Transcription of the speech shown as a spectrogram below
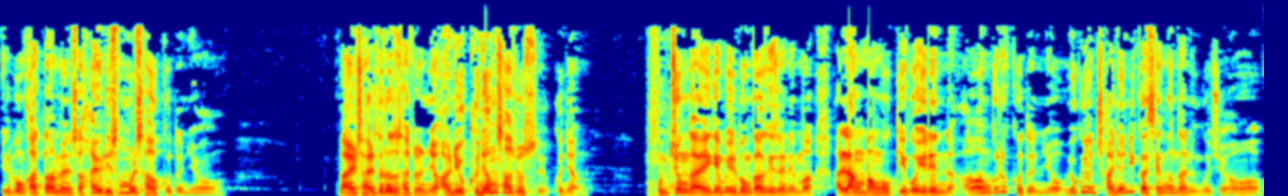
일본 갔다 오면서 하율이 선물 사왔거든요. 말 잘 들어서 사줬냐? 아니요, 그냥 사줬어요. 그냥. 엄청 나에게 뭐 일본 가기 전에 막 알랑방구 끼고 이랬나? 아, 안 그렇거든요. 왜 그냥 자녀니까 생각나는 거죠.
